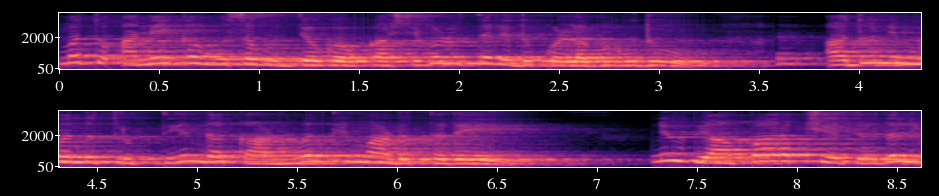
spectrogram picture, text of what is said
ಮತ್ತು ಅನೇಕ ಹೊಸ ಉದ್ಯೋಗಾವಕಾಶಗಳು ತೆರೆದುಕೊಳ್ಳಬಹುದು. ಅದು ನಿಮ್ಮನ್ನು ತೃಪ್ತಿಯಿಂದ ಕಾಣುವಂತೆ ಮಾಡುತ್ತದೆ. ನೀವು ವ್ಯಾಪಾರ ಕ್ಷೇತ್ರದಲ್ಲಿ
